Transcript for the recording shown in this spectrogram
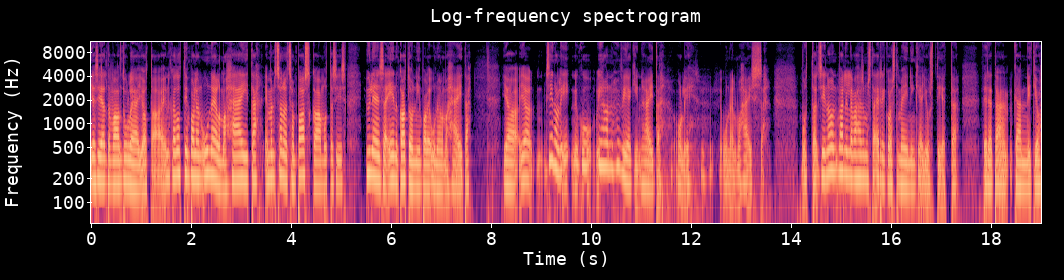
ja sieltä vaan tulee jotain. Katsottiin paljon unelmahäitä. En mä nyt sano, että se on paskaa, mutta siis yleensä en kato niin paljon unelmahäitä. Ja, ja siinä oli niinku ihan hyviäkin häitä oli unelmahäissä. Mutta siinä on välillä vähän semmoista erikoista meininkiä justi, että vedetään kännit jo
